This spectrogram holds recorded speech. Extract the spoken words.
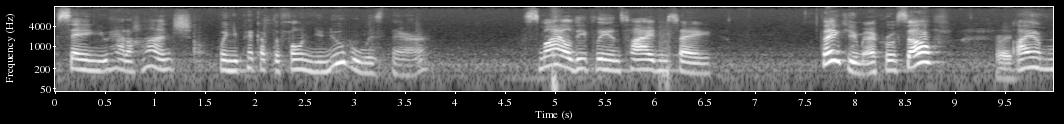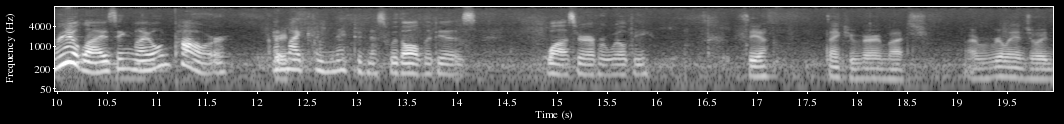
saying you had a hunch when you pick up the phone and you knew who was there smile deeply inside and say, Thank you, macro self. Right. I am realizing my own power Great. and my connectedness with all that is, was, or ever will be. Thea, thank you very much. I really enjoyed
